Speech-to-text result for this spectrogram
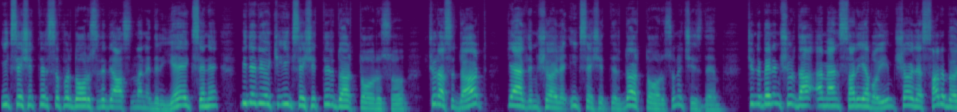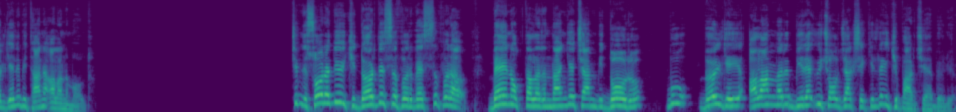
x eşittir 0 doğrusu dedi aslında nedir? Y ekseni. Bir de diyor ki x eşittir 4 doğrusu. Şurası 4. Geldim şöyle x eşittir 4 doğrusunu çizdim. Şimdi benim şurada hemen sarıya boyayayım. Şöyle sarı bölgeli bir tane alanım oldu. Şimdi sonra diyor ki 4'e 0 ve 0'a B noktalarından geçen bir doğru bu bölgeyi alanları 1'e 3 olacak şekilde iki parçaya bölüyor.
